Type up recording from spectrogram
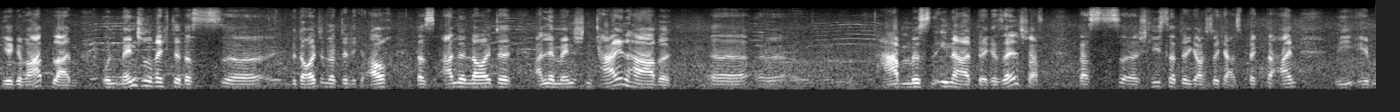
hier gewahrt bleiben. Und Menschenrechte, das äh, bedeutet natürlich auch, dass alle Leute, alle Menschen Teilhabe äh, äh haben müssen innerhalb der Gesellschaft. Das äh, schließt natürlich auch solche Aspekte ein, wie eben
